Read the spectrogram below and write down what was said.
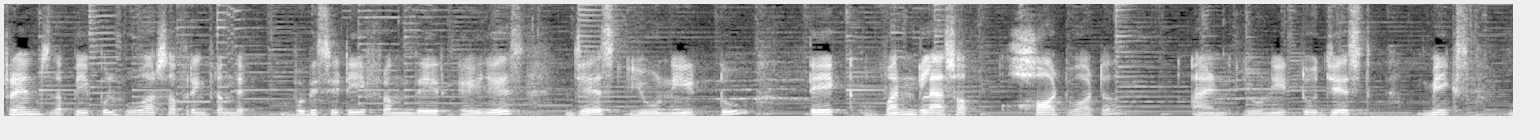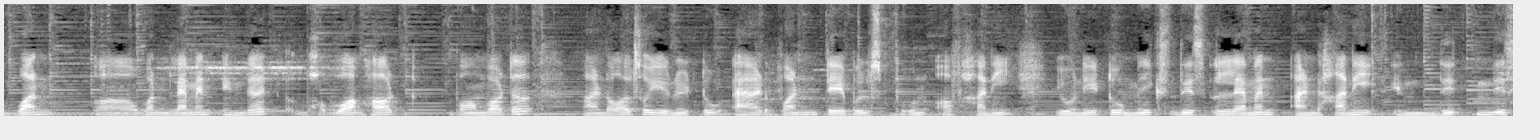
Friends the people who are suffering from the obesity from their ages just you need to take one glass of hot water and you need to just mix one uh, one lemon in that warm hot warm water and also you need to add one tablespoon of honey. You need to mix this lemon and honey in, the, in this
